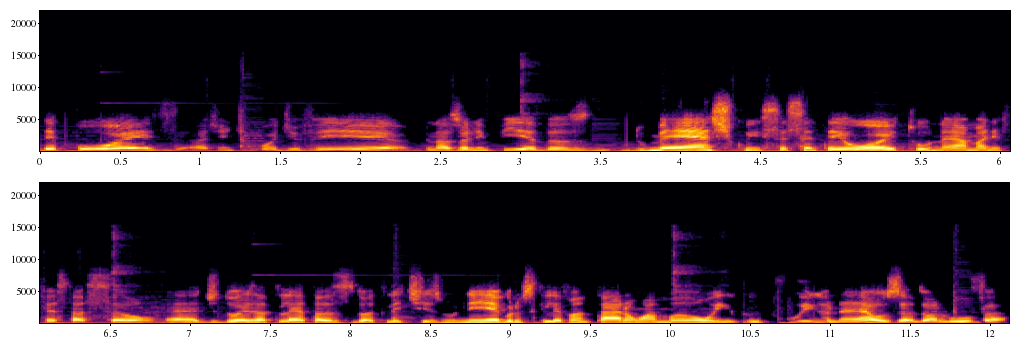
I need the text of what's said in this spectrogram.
Depois a gente pôde ver nas Olimpíadas do México em 68, né, a manifestação uh, de dois atletas do atletismo negros que levantaram a mão em um punho, né, usando a luva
